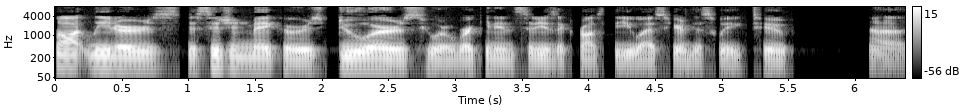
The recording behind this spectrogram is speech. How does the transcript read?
thought leaders, decision makers, doers who are working in cities across the U.S. here this week to uh,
